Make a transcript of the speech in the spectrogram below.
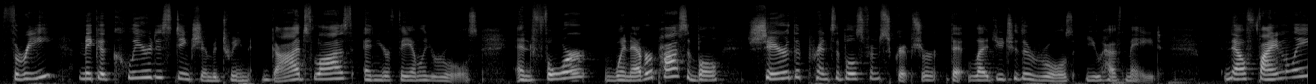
Three, make a clear distinction between God's laws and your family rules. And four, whenever possible, share the principles from Scripture that led you to the rules you have made. Now, finally,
